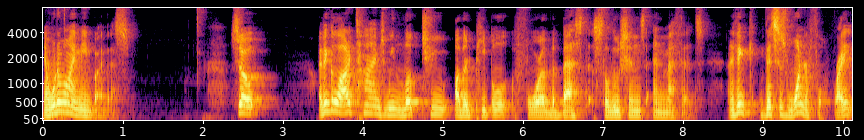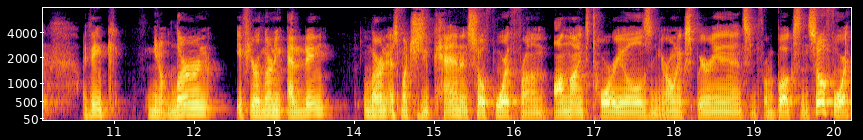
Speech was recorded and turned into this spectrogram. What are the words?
Now, what do I mean by this? So, I think a lot of times we look to other people for the best solutions and methods. And I think this is wonderful, right? I think, you know, learn, if you're learning editing, learn as much as you can and so forth from online tutorials and your own experience and from books and so forth.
